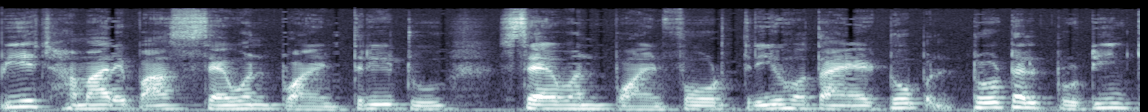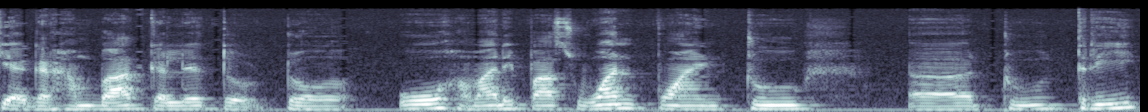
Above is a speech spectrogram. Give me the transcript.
PH हमारे पास 7.3 टू 7.43 होता है। टोटल प्रोटीन की अगर हम बात कर ले तो, तो वो हमारे पास 1.2 टू थ्री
